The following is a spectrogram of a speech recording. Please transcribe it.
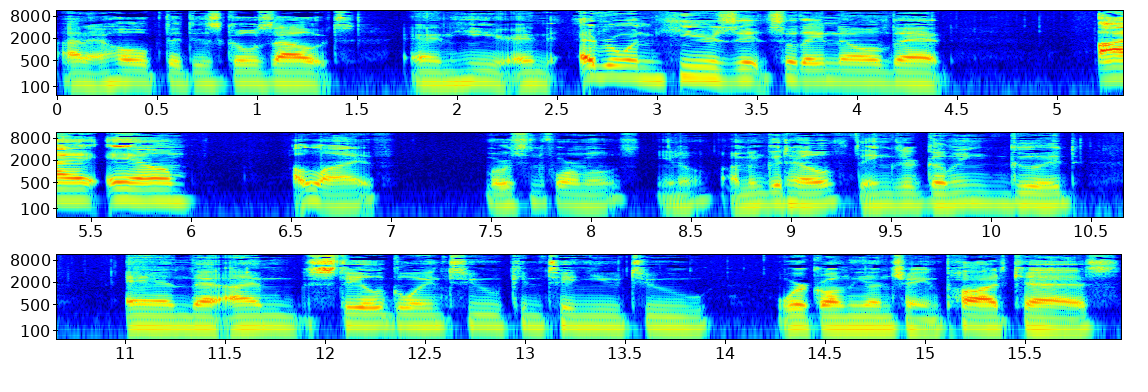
And I hope that this goes out and here and everyone hears it so they know that I am alive, first and foremost. You know, I'm in good health. Things are going good. And that I'm still going to continue to work on the Unchained podcast.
